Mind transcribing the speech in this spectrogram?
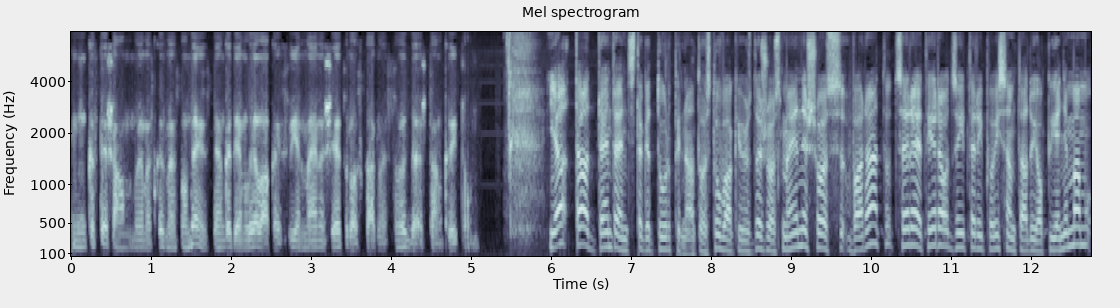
mm, kas tiešām, ja mēs skatāmies no 90. gadiem, lielākais viena mēneša ietvaros, kādu mēs esam redzējuši cenu kritumu. Ja tāda tendence tagad turpinātos tuvākajos dažos mēnešos, varētu cerēt ieraudzīt arī pavisam tādu jau pieņemamu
